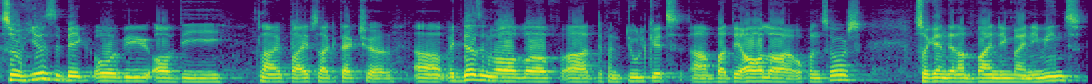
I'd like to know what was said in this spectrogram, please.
So here's the big overview of the Climate Pipes architecture. Uh, it does involve a lot of uh, different toolkits, uh, but they all are open source. So again, they're not binding by any means.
